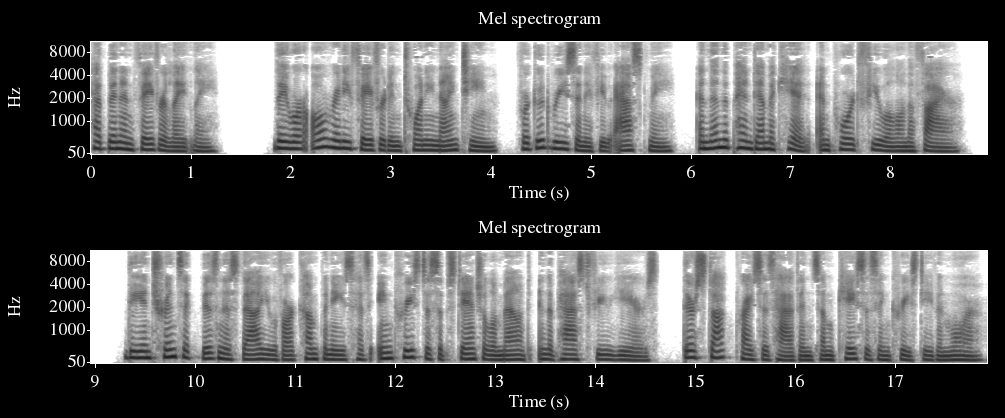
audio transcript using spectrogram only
have been in favor lately. They were already favored in 2019, for good reason if you ask me, and then the pandemic hit and poured fuel on the fire. The intrinsic business value of our companies has increased a substantial amount in the past few years, their stock prices have in some cases increased even more.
